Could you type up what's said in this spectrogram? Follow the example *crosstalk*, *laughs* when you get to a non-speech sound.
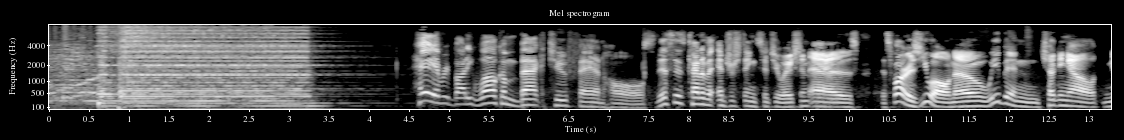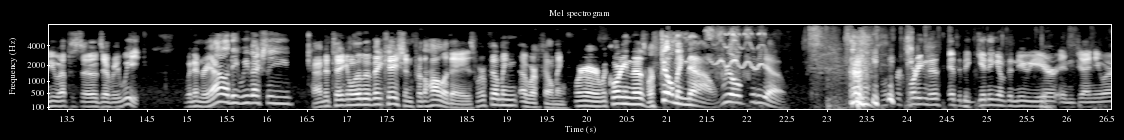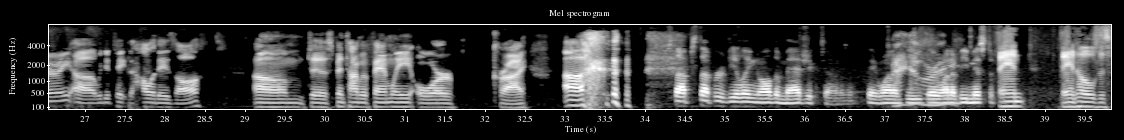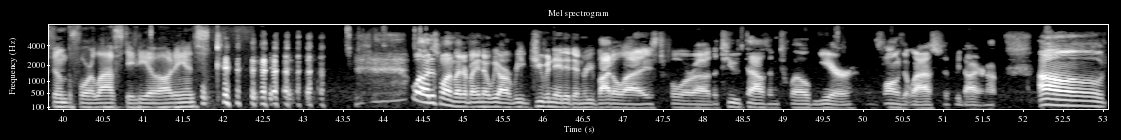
Everybody, welcome back to Fanholes. This is kind of an interesting situation as, as far as you all know, we've been chugging out new episodes every week. When in reality, we've actually kind of taken a little bit of vacation for the holidays. We're filming, uh, we're filming, we're recording this, we're filming now, real video. *clears throat* we're recording this at the beginning of the new year in January. Uh, we did take the holidays off um, to spend time with family or cry. Uh, *laughs* Stop stop revealing all the magic, Tony. They want to be know, they want to right? be mystified. Fan Fanholes is filmed before a live studio audience. *laughs* *laughs* well, I just want to let everybody know we are rejuvenated and revitalized for uh, the 2012 year, as long as it lasts, if we die or not.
